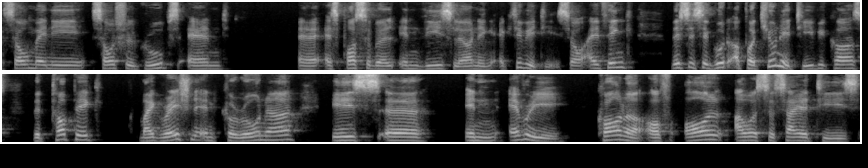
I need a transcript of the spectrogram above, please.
so many social groups and uh, as possible in these learning activities. So I think this is a good opportunity because the topic migration and corona is uh, in every corner of all our societies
